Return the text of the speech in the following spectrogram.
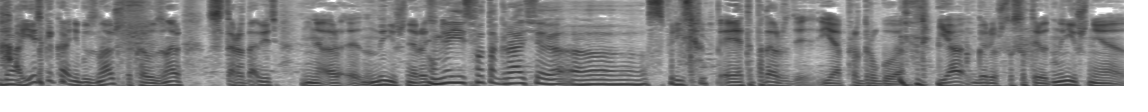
А есть какая-нибудь, знаешь, такая вот, знаешь, старода... Ведь э, нынешняя У Россия... меня есть фотография э, с Фриски. Это подожди, я про другое. Я говорю, что смотри, вот нынешняя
